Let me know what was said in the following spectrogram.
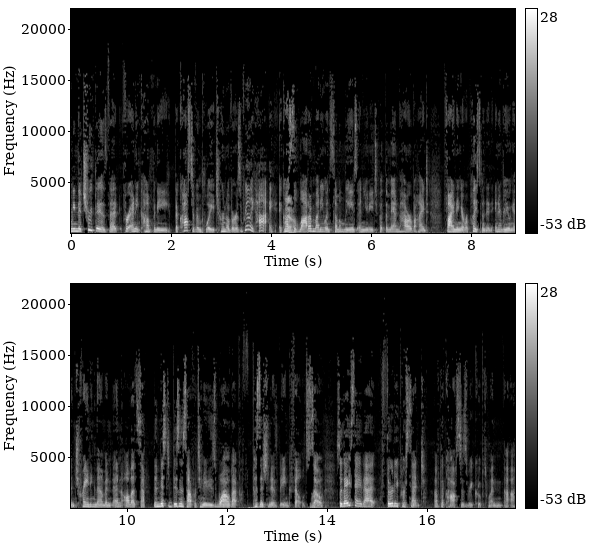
mean, the truth is that for any company, the cost of employee turnover is really high. It costs Yeah. a lot of money when someone leaves and you need to put the manpower behind finding a replacement and interviewing and training them and, and all that stuff. The missed business opportunities while that position is being filled. So, so they say that 30% of the cost is recouped when, uh,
